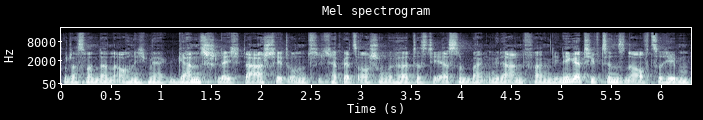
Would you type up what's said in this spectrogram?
so dass man dann auch nicht mehr ganz schlecht dasteht. Und ich habe jetzt auch schon gehört, dass die ersten Banken wieder anfangen, die Negativzinsen aufzuheben.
